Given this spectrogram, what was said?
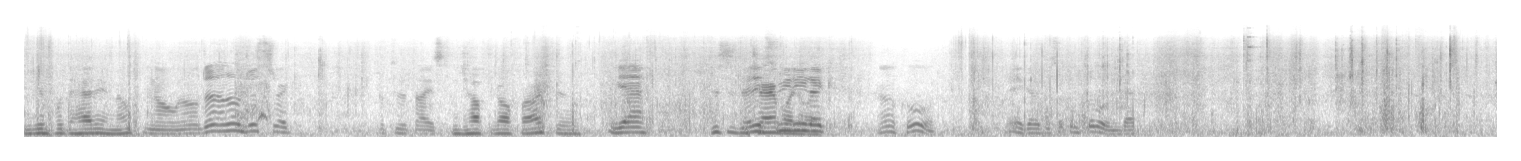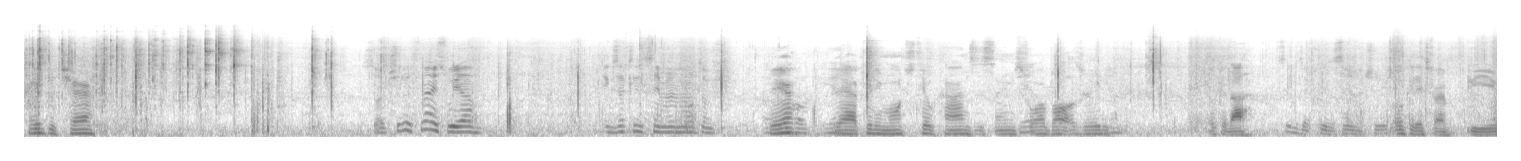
You didn't put the head in, no? no no no just like up to the thighs Did you have to go far to? yeah This is the and chair, it's really like oh cool yeah you gotta be so comfortable in that Here's the chair. so actually it's nice we have exactly the same amount of Beer? Yeah. yeah, pretty much. Two cans, the same as Yeah. four bottles, really. Look at that. it's exactly the same actually Look at this for a view.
